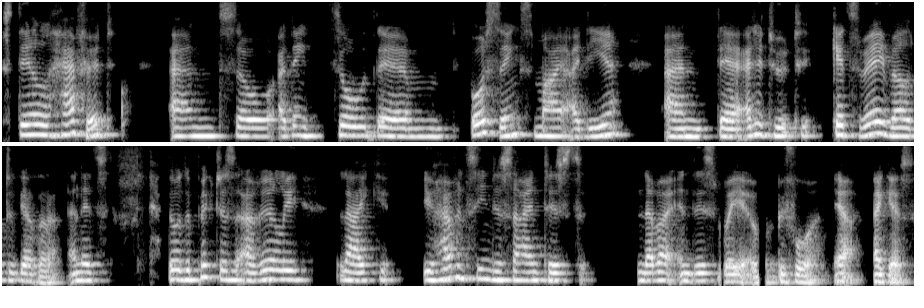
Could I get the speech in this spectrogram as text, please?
still have it. And so I think so the um, both things, my idea and their attitude gets very well together. And it's though the pictures are really like you haven't seen the scientists never in this way before. Yeah, I guess.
